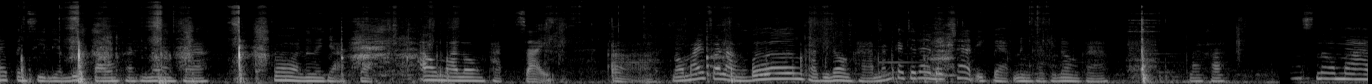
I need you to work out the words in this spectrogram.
วเป็นสี่เหลี่ยมลูกเต๋าค่ะพี่น้องค่ะ ก็เลยอยากจะเอามาลองผัดใส่อ่า หน่อไม้ฝรั่งเบิ้งค่ะพี่น้องค่ะ มันก็จะได้รสชาติอีกแบบหนึ่งค่ะพี่น้องค่ะนะคะ ganz normal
